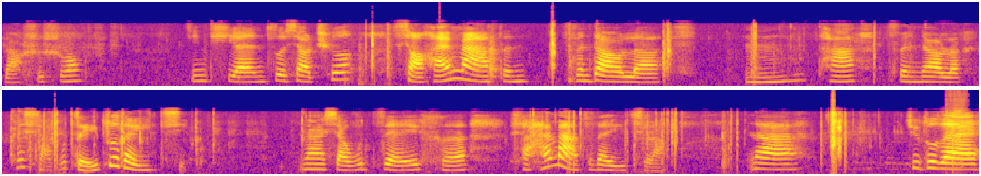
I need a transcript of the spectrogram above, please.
老师说。今天坐校车，小海马分分到了，嗯，他分到了跟小乌贼坐在一起。那小乌贼和小海马坐在一起了，那就坐在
